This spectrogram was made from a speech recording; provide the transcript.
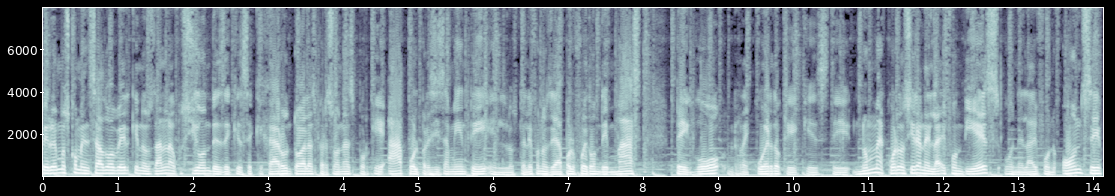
pero hemos comenzado a ver que nos dan la opción desde que se quejaron todas las personas porque Apple precisamente en los teléfonos de Apple fue donde más pegó. Recuerdo que, que este, no me acuerdo si era en el iPhone 10 o en el iPhone 11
